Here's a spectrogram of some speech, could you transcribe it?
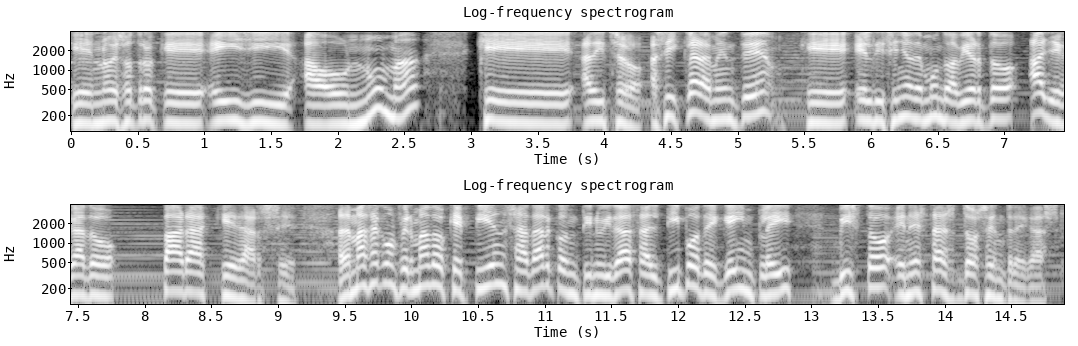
que no es otro que Eiji Aonuma, que ha dicho así claramente que el diseño de mundo abierto ha llegado para quedarse. Además ha confirmado que piensa dar continuidad al tipo de gameplay visto en estas dos entregas.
